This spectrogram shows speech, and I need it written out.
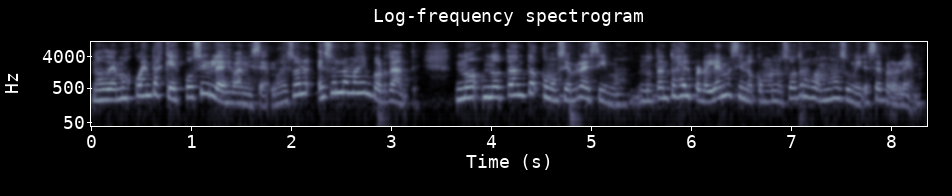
nos demos cuenta que es posible desvanecerlos. Eso, eso es lo más importante. No, no tanto, como siempre decimos, no tanto es el problema, sino como nosotros vamos a asumir ese problema.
